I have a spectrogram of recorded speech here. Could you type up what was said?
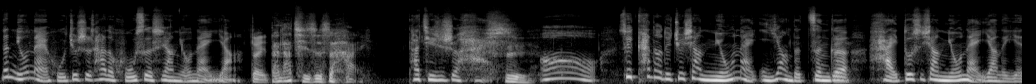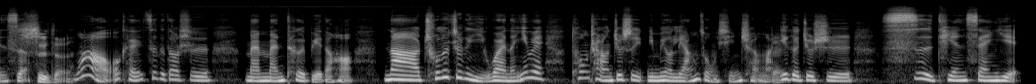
那牛奶湖就是它的湖色是像牛奶一样，对，但它其实是海。它其实是海，是哦，所以看到的就像牛奶一样的，整个海都是像牛奶一样的颜色。是的，哇，OK，这个倒是蛮蛮特别的哈。那除了这个以外呢？因为通常就是你们有两种行程嘛，一个就是四天三夜，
